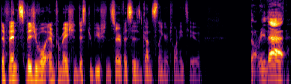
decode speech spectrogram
defense visual information distribution services gunslinger 22 don't read that.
